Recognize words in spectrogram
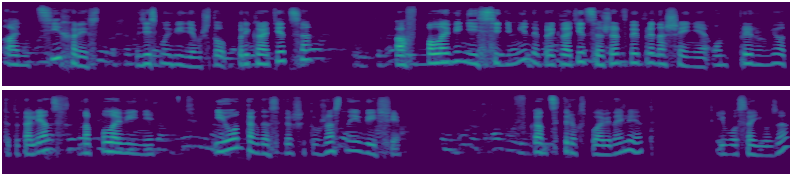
Антихрист, здесь мы видим, что прекратится, а в половине седьмины прекратится жертвоприношение. Он прервет этот альянс на половине, и он тогда совершит ужасные вещи. В конце трех с половиной лет его союза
